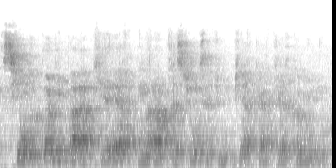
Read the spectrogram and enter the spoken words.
si on ne polit pas la pierre, on a l'impression que c'est une pierre calcaire comme une autre.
